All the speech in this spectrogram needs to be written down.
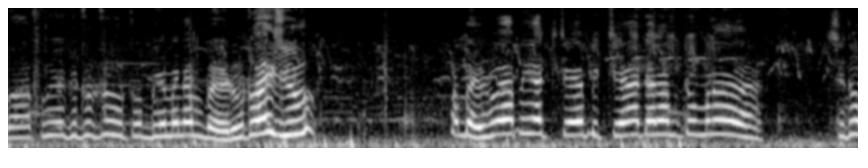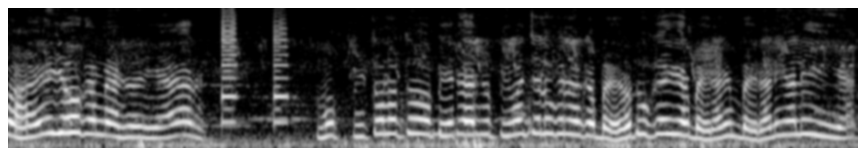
બાપુએ કીધું તું, તો બે મહિનામાં બહેરું તો આવી ગયું. બહેરું આપી બિચારા દરામ તો મને સીધો હળી જેવો કરી નાખ્યો યાર. હું પીતો નતો, બે દાર પીવાનું ચાલુ કરી કે બહેરો કઈ યાર બહેરાની બહેરાની આલી યાર.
